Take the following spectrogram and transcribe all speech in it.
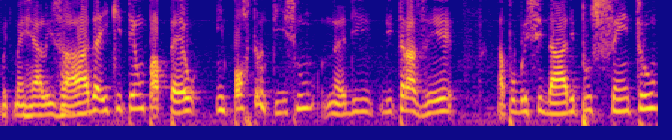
muito bem realizada e que tem um papel importantíssimo né, de, de trazer a publicidade para o centro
